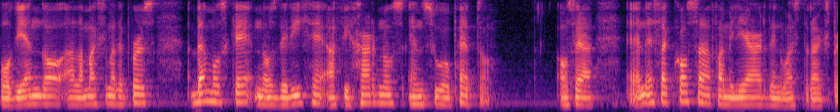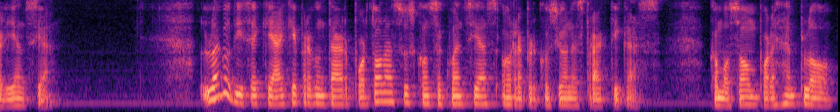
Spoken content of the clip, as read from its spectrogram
Volviendo a la máxima de Peirce, vemos que nos dirige a fijarnos en su objeto o sea, en esa cosa familiar de nuestra experiencia. Luego dice que hay que preguntar por todas sus consecuencias o repercusiones prácticas, como son, por ejemplo,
